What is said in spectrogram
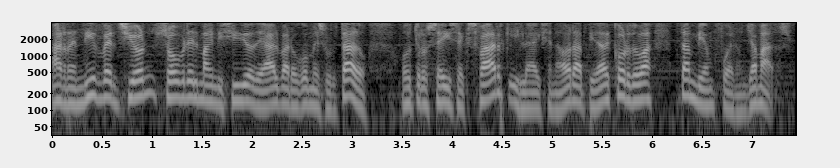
a rendir versión sobre el magnicidio de Álvaro Gómez Hurtado. Otros seis ex-FARC y la ex senadora Piedad Córdoba también fueron llamados.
